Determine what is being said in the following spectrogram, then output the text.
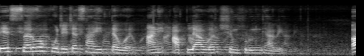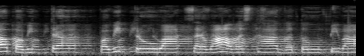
ते सर्व पूजेच्या साहित्यावर आणि आपल्यावर शिंपडून घ्यावे. अपवित्र पवित्रो वा सर्वावस्था गतोपि वा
